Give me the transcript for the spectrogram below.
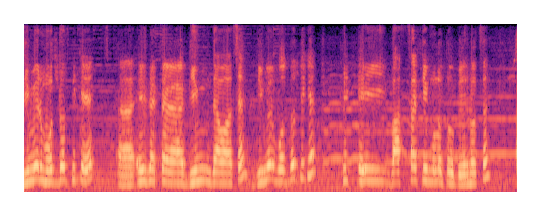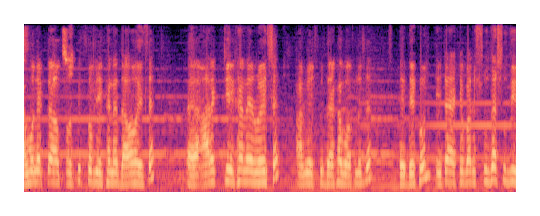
ডিমের মধ্য থেকে এই যে একটা ডিম দেওয়া আছে, ডিমের মধ্য থেকে ঠিক এই বাচ্চাটি মূলত বের হচ্ছে। এমন একটা প্রতিচ্ছবি এখানে দেওয়া হয়েছে। আরেকটি এখানে রয়েছে। আমি একটু দেখাবো আপনাদের। দেখুন, এটা একেবারে সোজাসুজি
